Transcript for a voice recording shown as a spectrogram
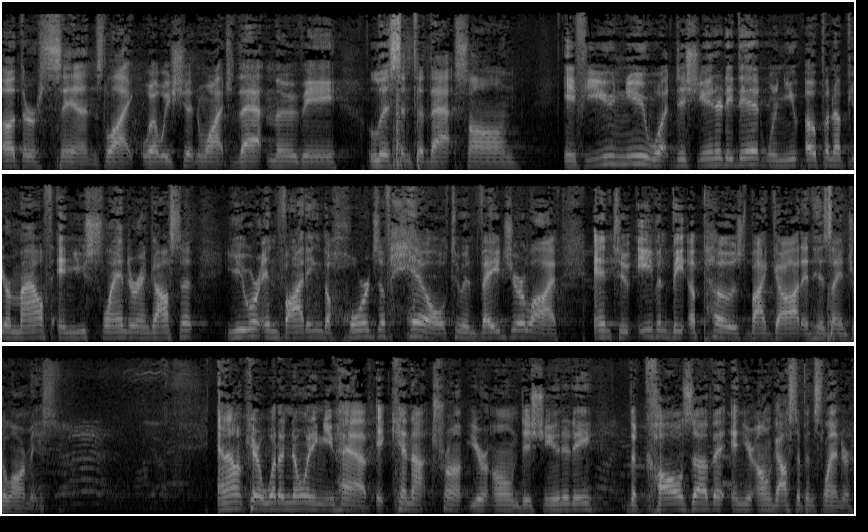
other sins, like, well, we shouldn't watch that movie, listen to that song. If you knew what disunity did when you open up your mouth and you slander and gossip, you are inviting the hordes of hell to invade your life and to even be opposed by God and his angel armies. And I don't care what anointing you have, it cannot trump your own disunity, the cause of it, and your own gossip and slander.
